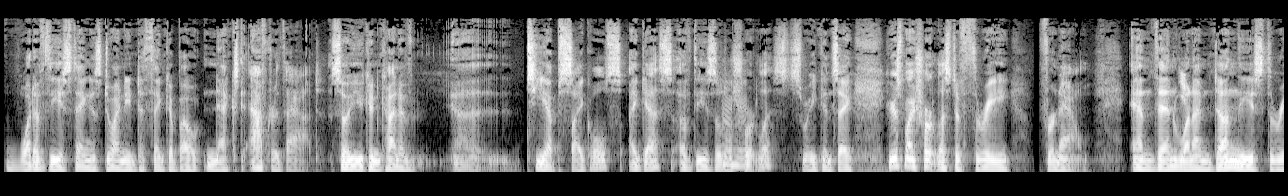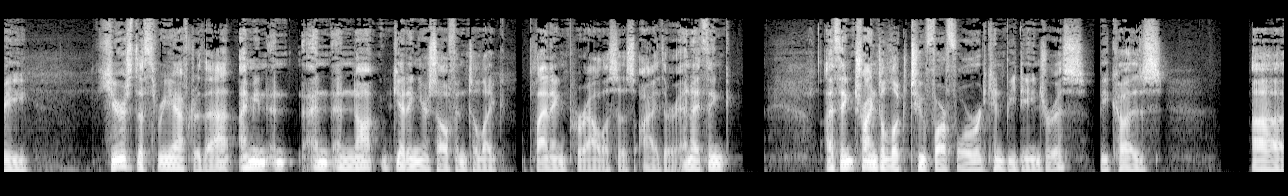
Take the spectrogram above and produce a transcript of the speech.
what of these things do i need to think about next after that? So you can kind of uh, tee up cycles, I guess, of these little mm-hmm. short lists where you can say, here's my short list of three for now. And then when I'm done these three, here's the three after that. I mean, and, and, and not getting yourself into like planning paralysis either. And I think, I think trying to look too far forward can be dangerous because uh,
